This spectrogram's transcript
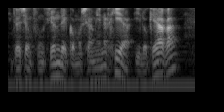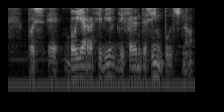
Entonces, en función de cómo sea mi energía y lo que haga, pues eh, voy a recibir diferentes inputs, ¿no?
